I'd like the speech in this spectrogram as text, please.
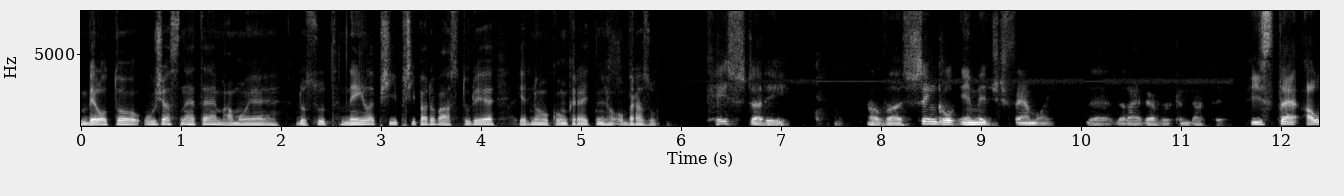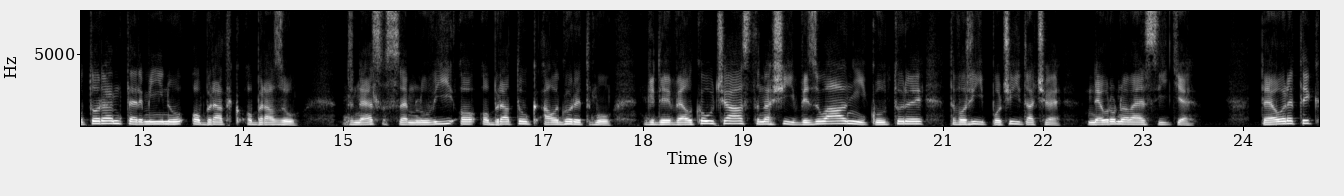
Bylo to úžasné téma, moje dosud nejlepší případová studie jednoho konkrétního obrazu. Case study of a single image family that, that I've ever conducted. Jste autorem termínu obrat k obrazu. Dnes se mluví o obratu k algoritmu, kdy velkou část naší vizuální kultury tvoří počítače, neuronové sítě. Teoretik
